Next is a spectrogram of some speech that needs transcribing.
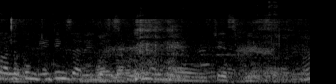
వాళ్ళకు మీటింగ్స్ అరేంజ్ చేసుకొని మనము చేసుకుంటాం ఆ,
